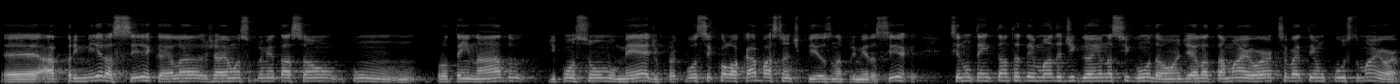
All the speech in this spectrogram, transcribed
é, a primeira seca ela já é uma suplementação com um proteinado de consumo médio para que você colocar bastante peso na primeira seca, você não tem tanta demanda de ganho na segunda, onde ela está maior, você vai ter um custo maior.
